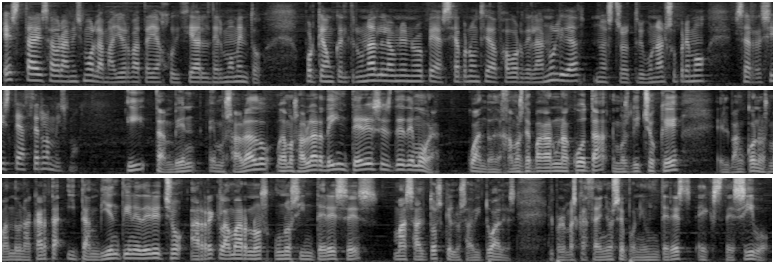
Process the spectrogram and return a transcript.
Esta es ahora mismo la mayor batalla judicial del momento, porque aunque el Tribunal de la Unión Europea se ha pronunciado a favor de la nulidad, nuestro Tribunal Supremo se resiste a hacer lo mismo. Y también hemos hablado, vamos a hablar de intereses de demora cuando dejamos de pagar una cuota, hemos dicho que el banco nos manda una carta y también tiene derecho a reclamarnos unos intereses más altos que los habituales. El problema es que hace años se ponía un interés excesivo,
